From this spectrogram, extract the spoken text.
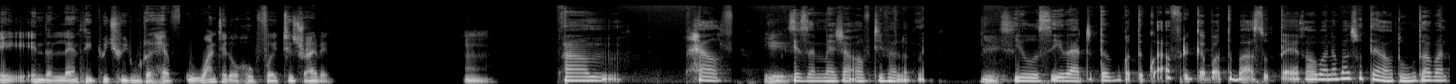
in the length in which we would have wanted or hoped for it to thrive in? Um, health Yes. is a measure of development. yes. You will see that the what the Africa but the basutera, bana basutera tu, that.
